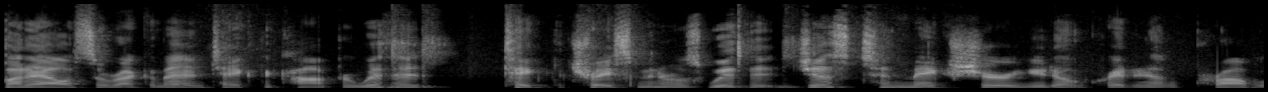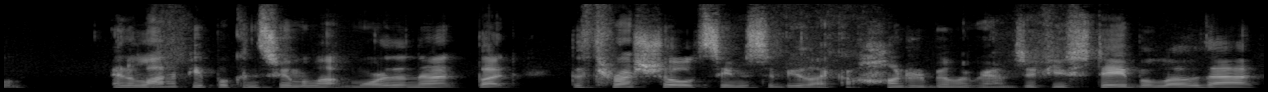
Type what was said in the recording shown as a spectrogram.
But I also recommend take the copper with it, take the trace minerals with it, just to make sure you don't create another problem. And a lot of people consume a lot more than that, but the threshold seems to be like 100 milligrams. If you stay below that,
